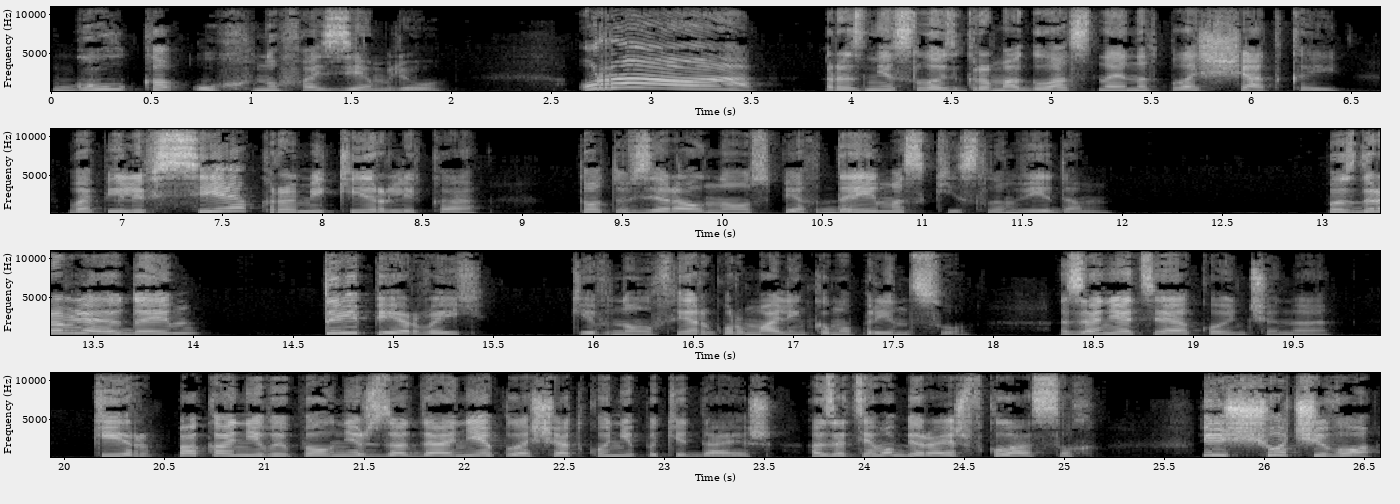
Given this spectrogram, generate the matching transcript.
гулко ухнув о землю. «Ура!» — разнеслось громогласное над площадкой. Вопили все, кроме Кирлика. Тот взирал на успех Дейма с кислым видом. «Поздравляю, Дейм! Ты первый!» — кивнул Фергур маленькому принцу. «Занятие окончено. Кир, пока не выполнишь задание, площадку не покидаешь, а затем убираешь в классах. «Еще чего!»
